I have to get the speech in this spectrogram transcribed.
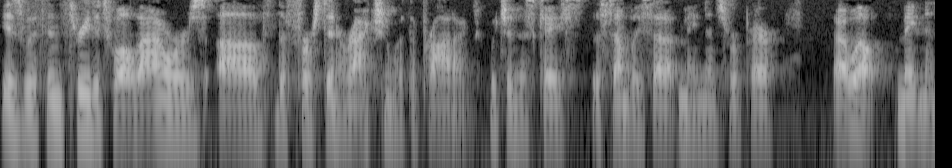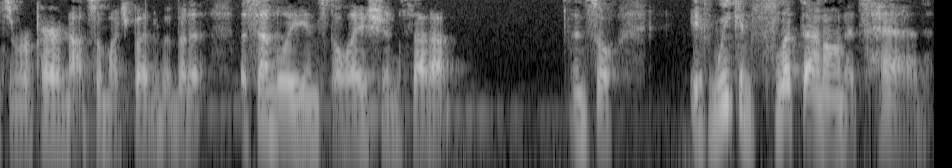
is within three to 12 hours of the first interaction with the product, which in this case, assembly, setup, maintenance, repair. Uh, well, maintenance and repair, not so much, but, but assembly, installation, setup. And so if we can flip that on its head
